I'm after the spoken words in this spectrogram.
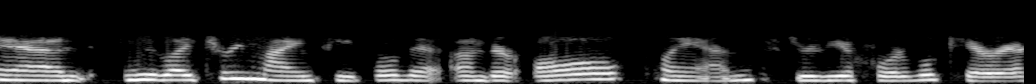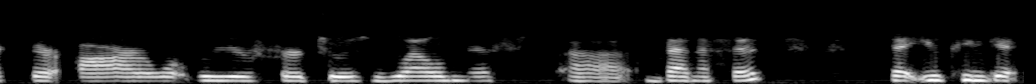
And we like to remind people that under all plans through the Affordable Care Act, there are what we refer to as wellness uh, benefits that you can get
